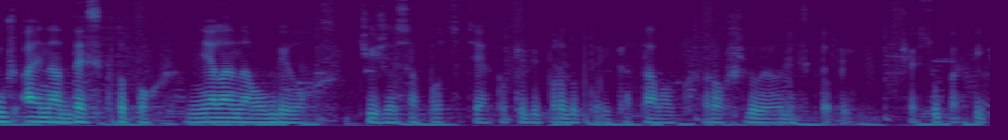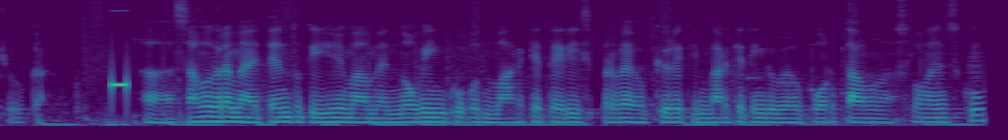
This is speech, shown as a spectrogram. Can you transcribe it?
už aj na desktopoch, nielen na mobiloch. Čiže sa v podstate ako keby produktový katalóg rozširuje o desktopy, čo je super featureka. A samozrejme aj tento týždeň máme novinku od Marketery z prvého curated marketingového portálu na Slovensku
